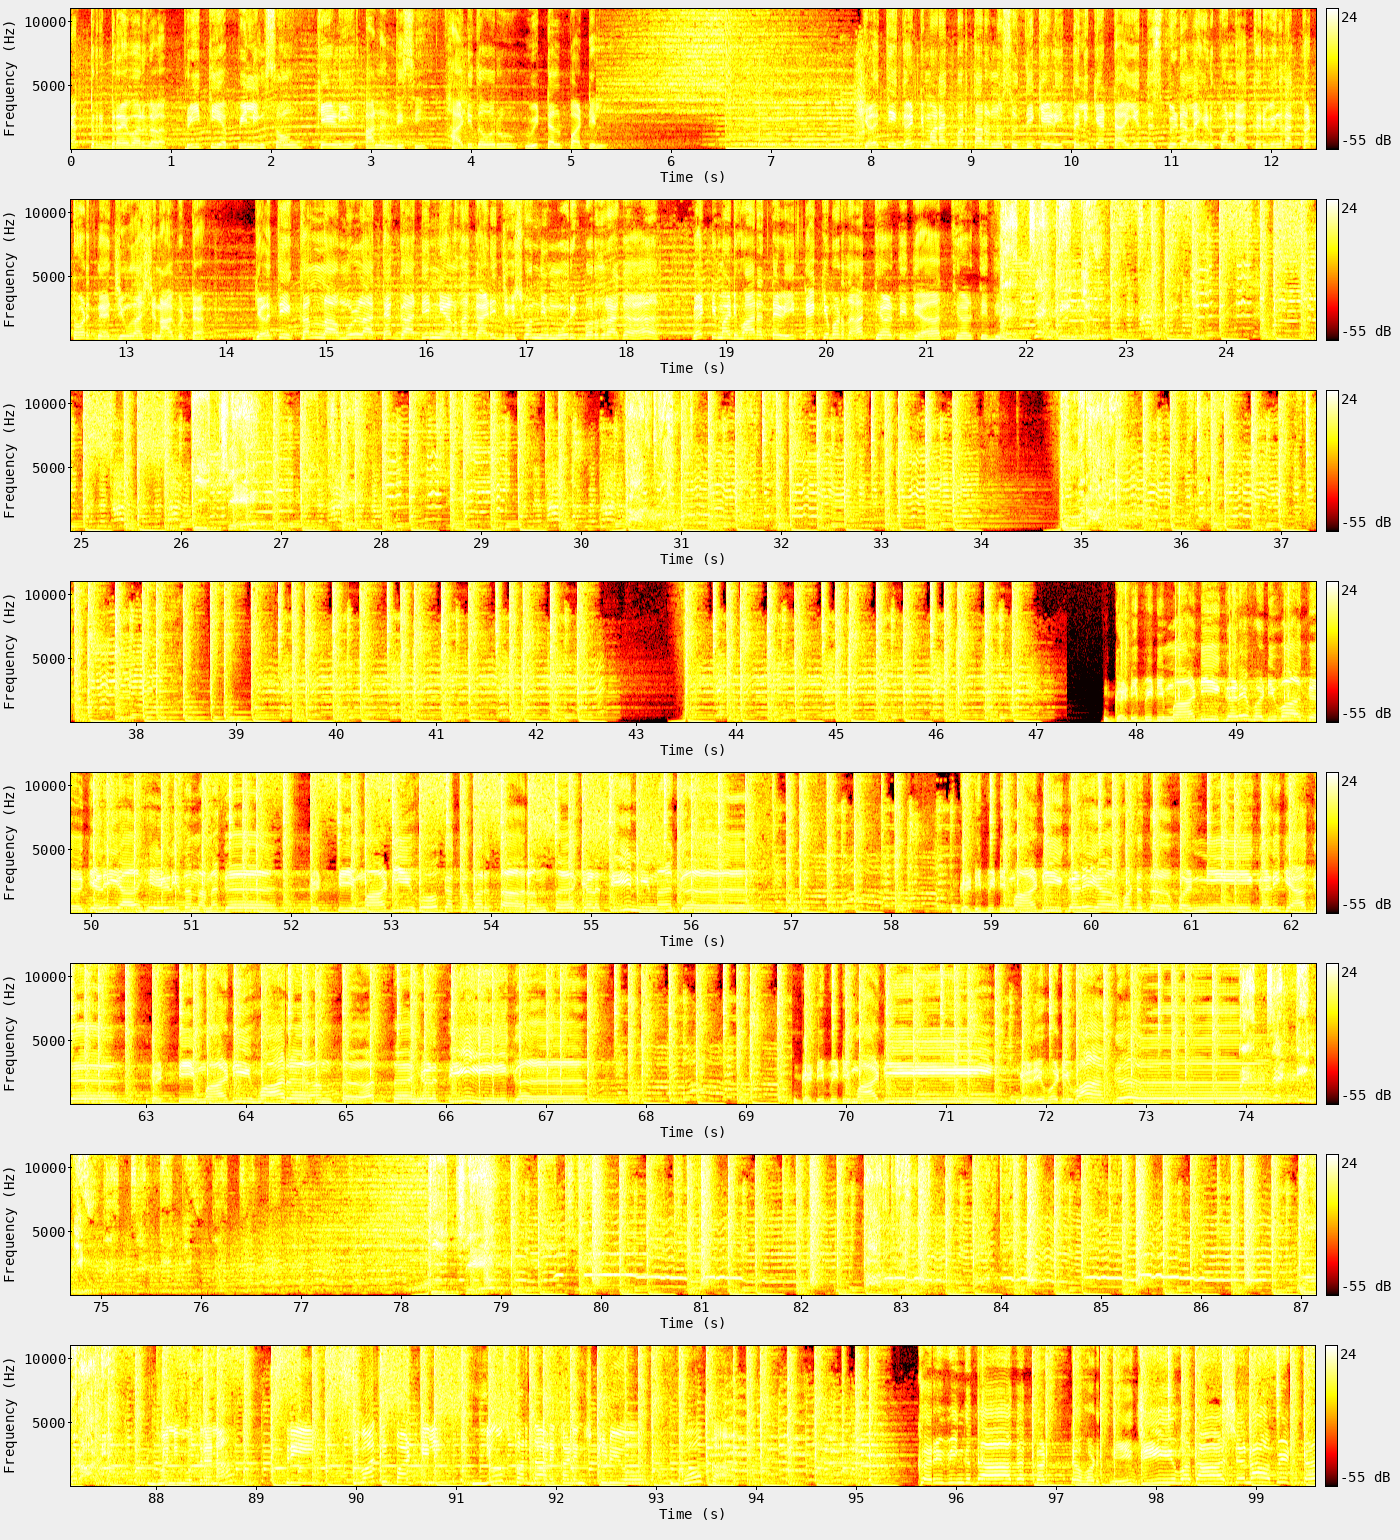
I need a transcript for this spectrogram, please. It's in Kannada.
ಟ್ರ್ಯಾಕ್ಟರ್ ಡ್ರೈವರ್ಗಳ ಪ್ರೀತಿಯ ಫೀಲಿಂಗ್ ಸಾಂಗ್ ಕೇಳಿ ಆನಂದಿಸಿ. ಹಾಡಿದವರು ವಿಠಲ್ ಪಾಟೀಲ್. ಗೆಳತಿ ಗಟ್ಟಿ ಮಾಡಕ್ ಬರ್ತಾರನ್ನೋ ಸುದ್ದಿ ಕೇಳಿ ತಲೆ ಕೆಟ್ಟ ಇದ್ದ ಸ್ಪೀಡ್ ಎಲ್ಲ ಹಿಡ್ಕೊಂಡ ಕರ್ವಿಂಗ್ದಾಗ ಕಟ್ ಹೊಡೆದ್ನೆ ಜೀವದಾಶನ ಆಗ್ಬಿಟ್ಟ. ಗೆಳತಿ ಕಲ್ಲ, ಮುಳ್ಳ, ತೆಗ್ಗ ದಿನ್ನಿ ಅಣದ ಗಾಡಿ ಜಿಗಿಸ್ಕೊಂಡು ನಿಮ್ಮ ಊರಿಗೆ ಬರೋದ್ರಾಗ ಗಟ್ಟಿ ಮಾಡಿ ಹಾರತ್ತೇಳಿ ತೆಕ್ಕಿ ಬಡ್ದ ಅತ್ ಹೇಳ್ತಿದ್ದೆ ಅತ್ ಹೇಳ್ತಿದ್ದೆ ಗಡಿಬಿಡಿ ಮಾಡಿ ಗಳೆ ಹೊಡಿವಾಗ ಗೆಳೆಯ ಹೇಳಿದ ನನಗ, ಗಟ್ಟಿ ಮಾಡಿ ಹೋಗಕ ಬರ್ತಾರಂತ ಗೆಳತಿ ನಿನಗ. ಗಡಿಬಿಡಿ ಮಾಡಿ ಗೆಳೆಯ ಹೊಡೆದ ಬಣ್ಣಿಗಳಿಗ್ಯಾಗ, ಗಟ್ಟಿ ಮಾಡಿ ಹಾರ ಅಂತ ಅತ್ತ ಹೇಳ್ತೀಗ. ಗಡಿಬಿಡಿ ಮಾಡಿ ಗಳೆ ಹೊಡಿವಾಗ. DJ ಧ್ವನಿ ಮುದ್ರಣ Shri Shivaji Patil new Spardha recording studio Gokak ಕರಿವಿಂಗದಾಗ ಕಟ್ಟ ಹೊಡ್ದ್ನಿ ಜೀವದಾಶನ ಬಿಟ್ಟ.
